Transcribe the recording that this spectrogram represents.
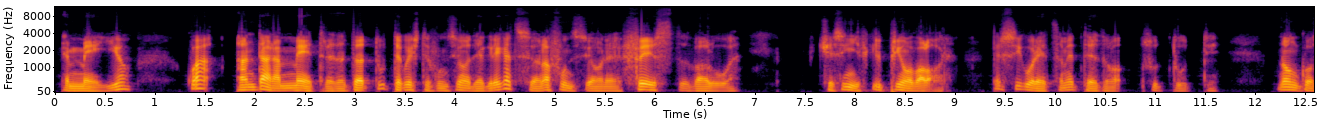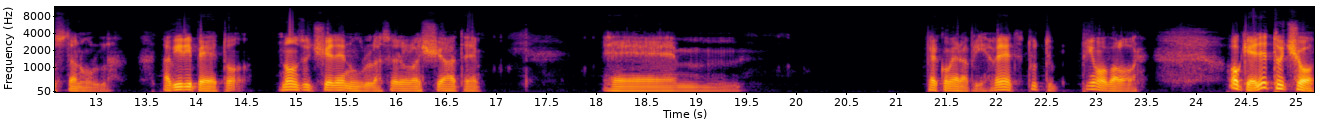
è meglio qua andare a mettere da, da tutte queste funzioni di aggregazione la funzione first value, cioè significa il primo valore. Per sicurezza mettetelo su tutti, non costa nulla. Ma vi ripeto, non succede nulla se lo lasciate ehm, per come era prima. Vedete, tutto il primo valore. Ok, detto ciò,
